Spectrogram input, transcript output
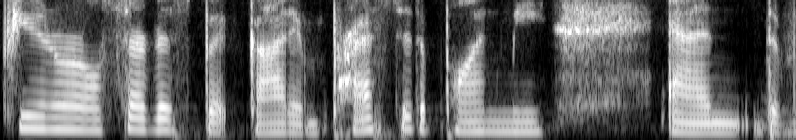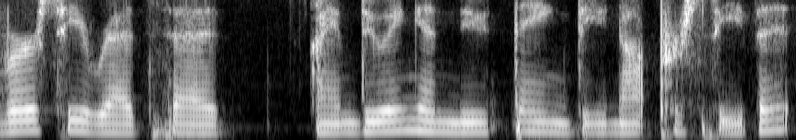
funeral service, but God impressed it upon me. And the verse he read said, I am doing a new thing. Do you not perceive it?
